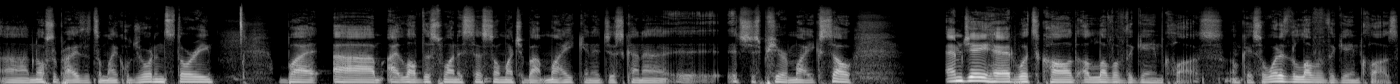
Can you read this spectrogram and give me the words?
Um, no surprise, it's a Michael Jordan story. But um, I love this one. It says so much about Mike, and it just kind of, it's just pure Mike. So, MJ had what's called a love of the game clause. Okay, so what is the love of the game clause?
